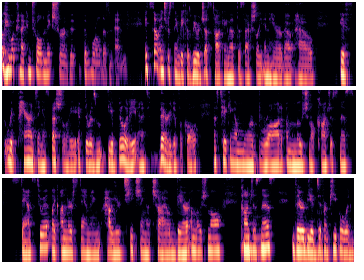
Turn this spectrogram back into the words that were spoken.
okay, what can I control to make sure that the world doesn't end? It's so interesting because we were just talking about this actually in here about how if with parenting especially if there was the ability and it's very difficult of taking a more broad emotional consciousness stance to it like understanding how you're teaching a child their emotional mm-hmm. consciousness there would be a different people would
